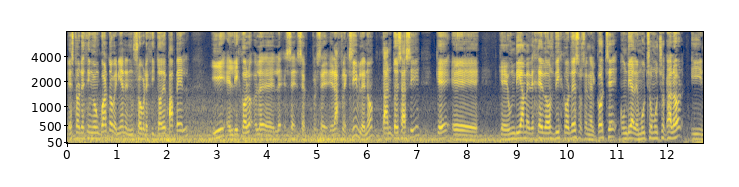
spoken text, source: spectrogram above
Estos de 5 y un cuarto venían en un sobrecito de papel y el disco era flexible, ¿no? Tanto es así que, eh, que un día me dejé dos discos de esos en el coche, un día de mucho, mucho calor y,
